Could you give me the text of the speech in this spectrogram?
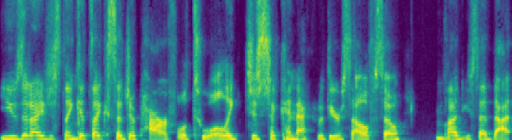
use it i just think it's like such a powerful tool like just to connect with yourself. So i'm glad you said that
